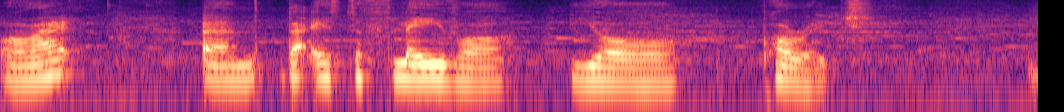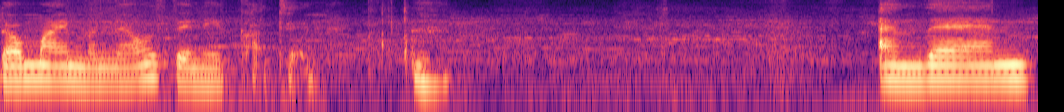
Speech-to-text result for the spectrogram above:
all right um, that is to flavor your porridge. Don't mind my nails they need cutting. And then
